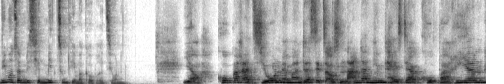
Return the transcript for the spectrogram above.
Nimm uns ein bisschen mit zum Thema Kooperationen. Ja, Kooperation, wenn man das jetzt auseinander nimmt, heißt ja kooperieren,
